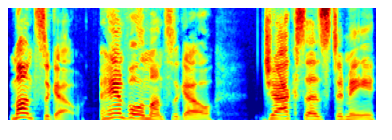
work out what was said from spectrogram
Months ago, a handful of months ago, Jack says to me,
